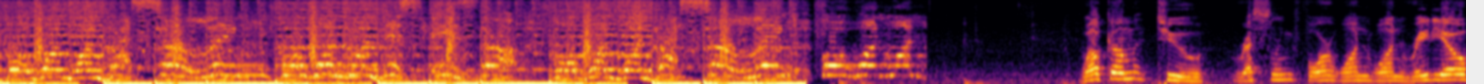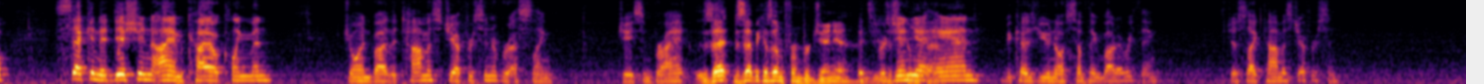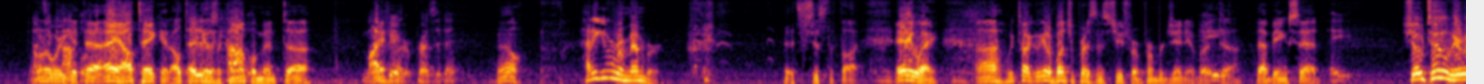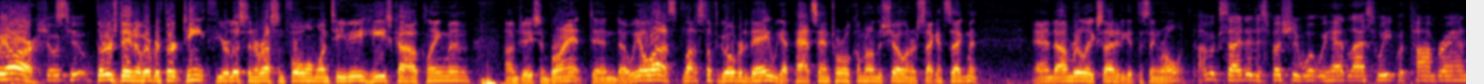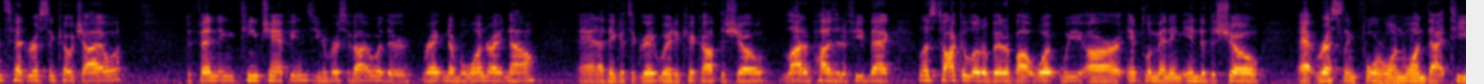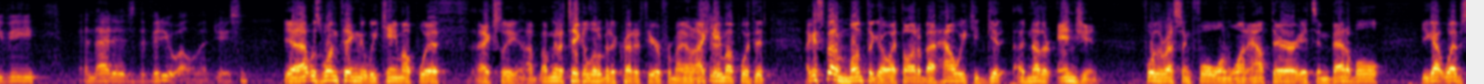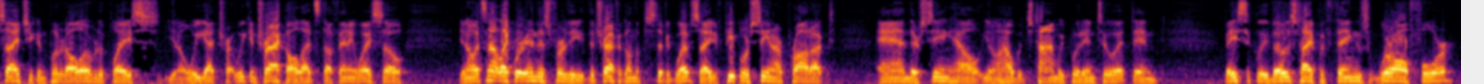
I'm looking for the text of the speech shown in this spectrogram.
411 Wrestling 411. This is the 411 Wrestling 411. Welcome to Wrestling 411 Radio, second edition. I am Kyle Klingman, joined by the Thomas Jefferson of Wrestling, Jason Bryant. Is that is that because I'm from Virginia? It's You Virginia, come with that? and because you know something about everything, just like Thomas Jefferson. I don't know where you get that. Hey, I'll take it. I'll That take it as a a compliment. Uh, My hey, favorite president. Well, how do you remember? it's just a thought. Anyway, uh, we talk. We got a bunch of presidents to choose from from Virginia. But uh, that being said, Hey, show two. Here we are. Show two. Thursday, November thirteenth. You're listening to Wrestling Four One One TV. He's Kyle Klingman. I'm Jason Bryant, and uh, we got a lot of a lot of stuff to go over today. We got Pat Santoro coming on the show in our second segment, and I'm really excited to get this thing rolling. I'm excited, especially what we had last week with Tom Brands, head wrestling coach Iowa, defending team champions, University of Iowa. They're ranked number one right now, and I think it's a great way to kick off the show. A lot of positive feedback. Let's talk a little bit about what we are implementing into the show at Wrestling411.tv, and that is the video element, Jason. Yeah, that was one thing that we came up with. Actually, I'm, I'm going to take a little bit of credit here for my own. I came up with it, I guess, about a month ago. I thought about how we could get another engine for the Wrestling 411 out there. It's embeddable. You got websites, you can put it all over the place. You know, we got tra- we can track all that stuff anyway. So, you know, it's not like we're in this for the, the traffic on the Pacific website. If people are seeing our product and they're seeing how you know how much time we put into it and basically those type of things, we're all for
